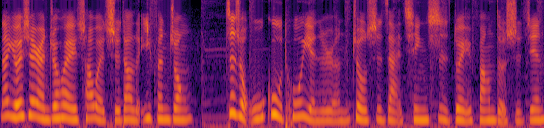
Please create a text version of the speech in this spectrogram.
那有一些人就会稍微迟到了一分钟。这种无故拖延的人，就是在轻视对方的时间。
